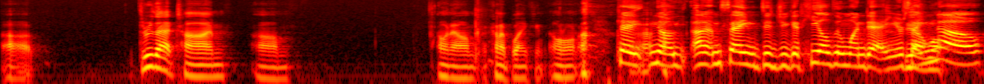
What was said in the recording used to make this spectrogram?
uh, through that time, um, oh, now I'm kind of blanking. Hold on. Okay, no, I'm saying, did you get healed in one day? And you're Yeah, saying well- no.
